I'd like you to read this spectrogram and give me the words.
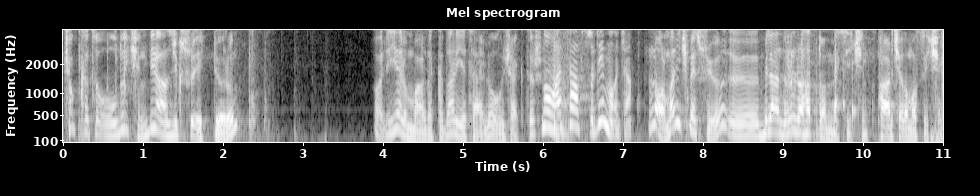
çok katı olduğu için birazcık su ekliyorum. Böyle yarım bardak kadar yeterli olacaktır. Normal saf su değil mi hocam? Normal içme suyu e, blenderın rahat dönmesi için, parçalaması için.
